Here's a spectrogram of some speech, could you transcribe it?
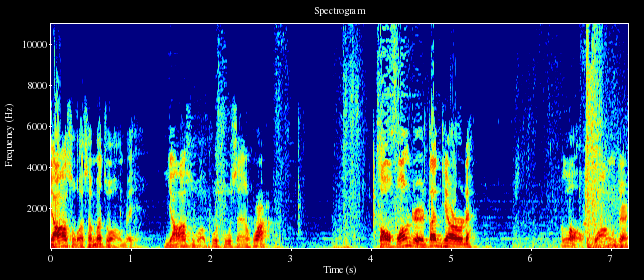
亚索什么装备？亚索不出神话，找黄子单挑的，老黄子。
